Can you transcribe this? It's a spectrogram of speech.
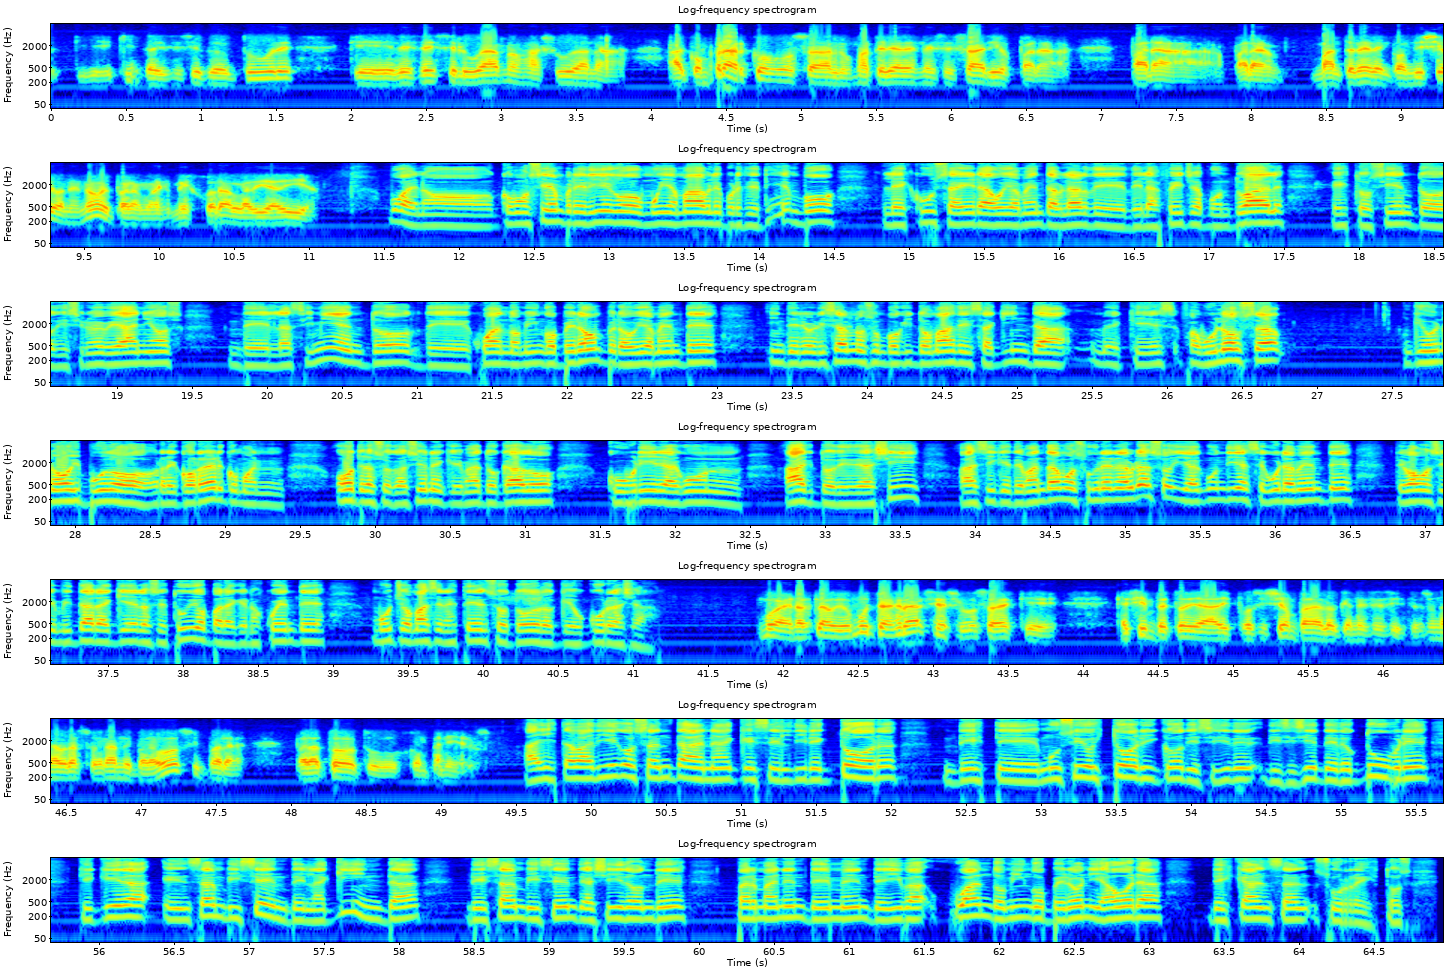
Quinta 17 de Octubre, que desde ese lugar nos ayudan a, a comprar cosas, los materiales necesarios para, para, para mantener en condiciones ¿no? y para mejorar la día a día. Bueno, como siempre, Diego, muy amable por este tiempo. La excusa era obviamente hablar de, la fecha puntual, estos 119 años del nacimiento de Juan Domingo Perón, pero obviamente interiorizarnos un poquito más de esa quinta eh, que es fabulosa, que uno hoy pudo recorrer, como en otras ocasiones que me ha tocado cubrir algún acto desde allí. Así que te mandamos un gran abrazo y algún día seguramente te vamos a invitar aquí a los estudios para que nos cuente mucho más en extenso todo lo que ocurre allá. Bueno, Claudio, muchas gracias vos sabés que, siempre estoy a disposición para lo que necesites. Un abrazo grande para vos y para, para todos tus compañeros. Ahí estaba Diego Santana, que es el director de este Museo Histórico 17, 17 de octubre, que queda en San Vicente, en la quinta de San Vicente, allí donde permanentemente iba Juan Domingo Perón y ahora descansan sus restos.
